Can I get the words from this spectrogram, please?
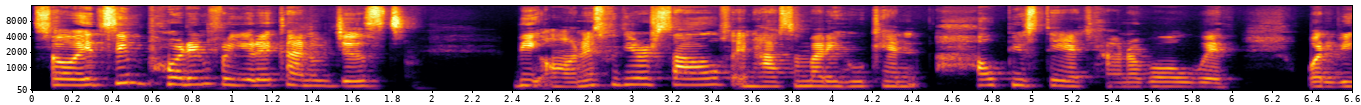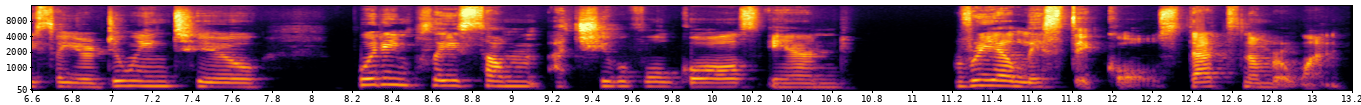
So it's important for you to kind of just be honest with yourself and have somebody who can help you stay accountable with what it is that you're doing to put in place some achievable goals and realistic goals. That's number one.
